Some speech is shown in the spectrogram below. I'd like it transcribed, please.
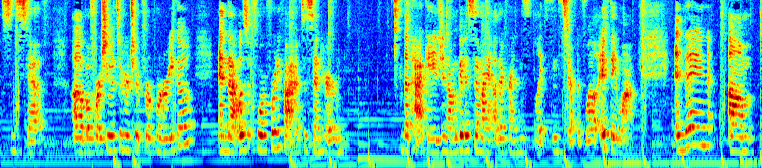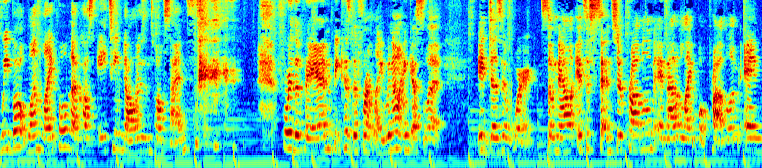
some stuff uh, before she went to her trip for Puerto Rico and that was at 4.45 to send her the package and I'm gonna send my other friends like some stuff as well if they want. And then um, we bought one light bulb that cost $18.12 for the van because the front light went out and guess what? It doesn't work. So now it's a sensor problem and not a light bulb problem. And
